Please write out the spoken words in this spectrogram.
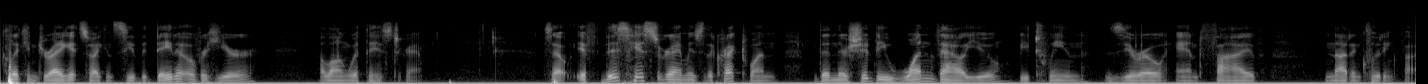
Click and drag it so I can see the data over here along with the histogram. So if this histogram is the correct one, then there should be one value between 0 and 5, not including 5.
